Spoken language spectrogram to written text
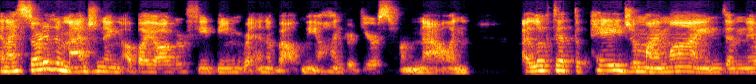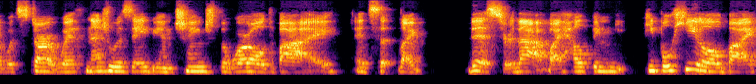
and I started imagining a biography being written about me a hundred years from now. And I looked at the page in my mind and it would start with Najwa Zebian changed the world by it's like this or that, by helping people heal, by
